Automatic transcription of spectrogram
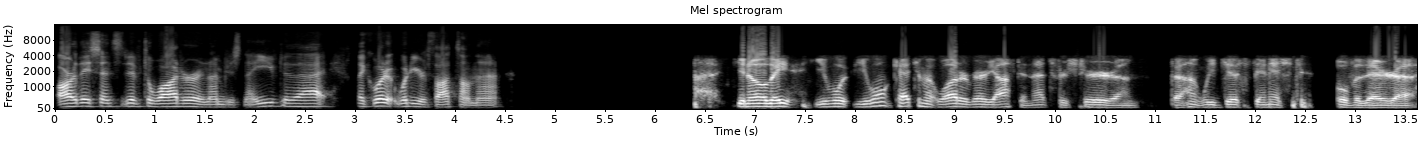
Are they sensitive to water? And i'm just naive to that. Like what what are your thoughts on that? You know they you won't you won't catch them at water very often. That's for sure. Um, the hunt we just finished over there, uh,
